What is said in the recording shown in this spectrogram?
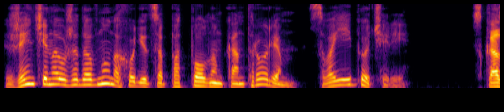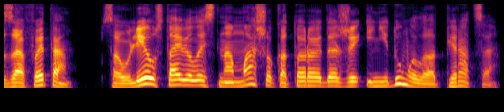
Женщина уже давно находится под полным контролем своей дочери. Сказав это, Сауле уставилась на Машу, которая даже и не думала отпираться.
